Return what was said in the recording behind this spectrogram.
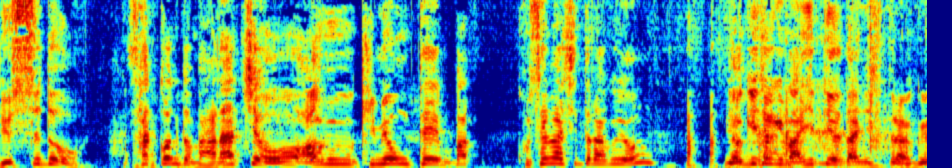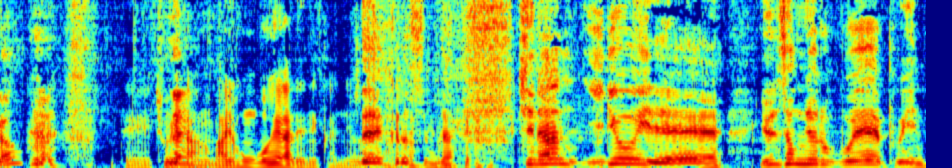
뉴스도 사건도 많았죠. 아우 김용태 막 고생하시더라고요. 여기저기 많이 뛰어다니시더라고요. 네, 저희 당 네. 많이 홍보해야 되니까요. 네, 그렇습니다. 지난 일요일에 윤석열 후보의 부인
